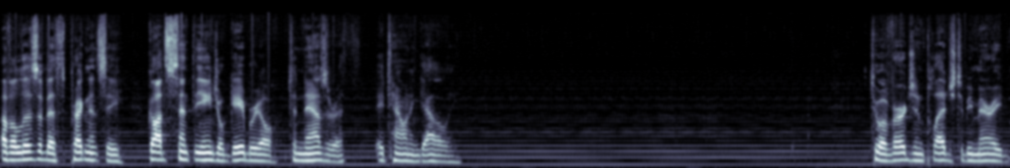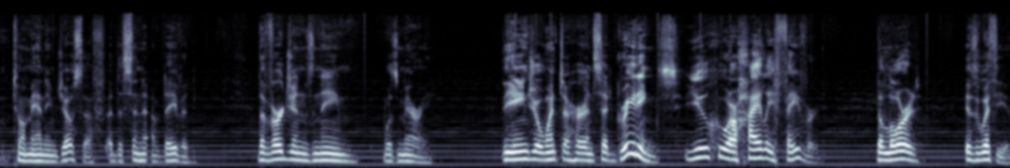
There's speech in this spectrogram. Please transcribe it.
of Elizabeth's pregnancy, God sent the angel Gabriel to Nazareth, a town in Galilee. To a virgin pledged to be married to a man named Joseph, a descendant of David. The virgin's name was Mary. The angel went to her and said, Greetings, you who are highly favored. The Lord is with you.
